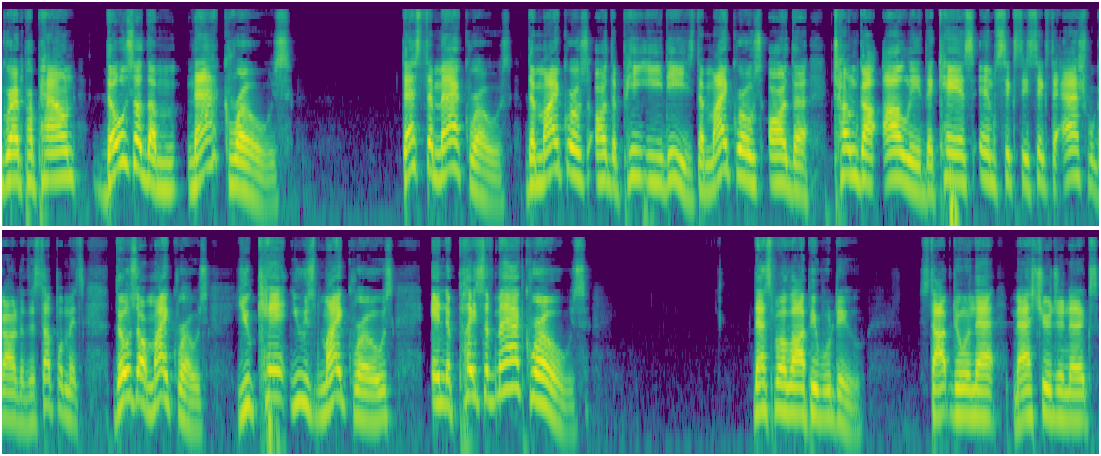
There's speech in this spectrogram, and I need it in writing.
gram per pound, those are the macros. That's the macros. The micros are the PEDs. The micros are the Tongkat Ali, the KSM 66, the ashwagandha, the supplements. Those are micros. You can't use micros in the place of macros. That's what a lot of people do. Stop doing that. Master your genetics.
